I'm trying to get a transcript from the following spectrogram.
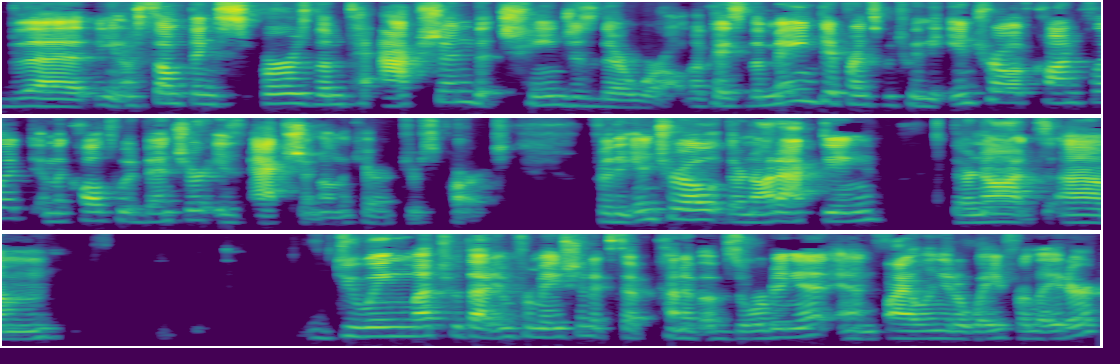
the you know something spurs them to action that changes their world okay so the main difference between the intro of conflict and the call to adventure is action on the character's part for the intro they're not acting they're not um, doing much with that information except kind of absorbing it and filing it away for later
